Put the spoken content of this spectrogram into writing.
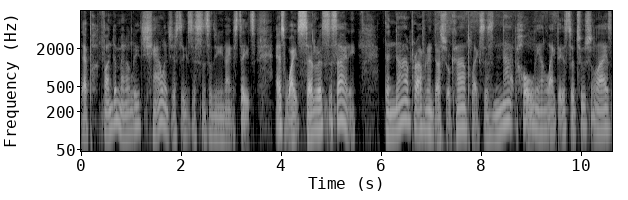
that fundamentally challenges the existence of the United States as white settler society. The nonprofit industrial complex is not wholly unlike the institutionalized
